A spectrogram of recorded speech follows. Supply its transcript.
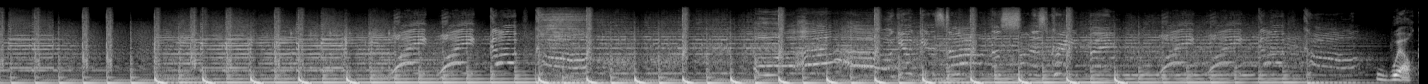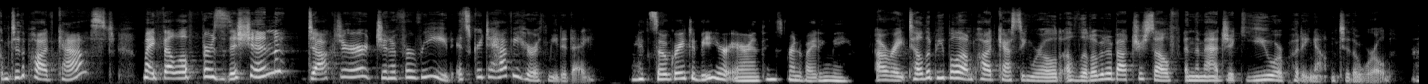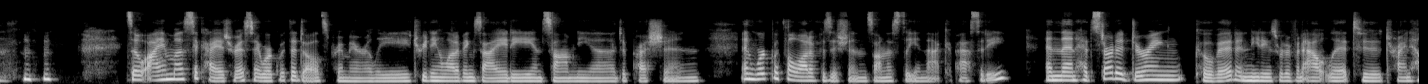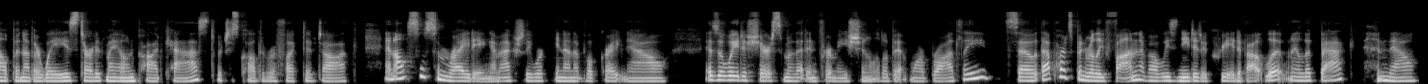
Welcome to the podcast, my fellow physician, Dr. Jennifer Reed. It's great to have you here with me today. It's so great to be here, Erin. Thanks for inviting me. All right, tell the people on podcasting world a little bit about yourself and the magic you are putting out into the world. so, I'm a psychiatrist. I work with adults primarily, treating a lot of anxiety, insomnia, depression, and work with a lot of physicians, honestly, in that capacity. And then had started during COVID and needing sort of an outlet to try and help in other ways, started my own podcast, which is called The Reflective Doc, and also some writing. I'm actually working on a book right now as a way to share some of that information a little bit more broadly. So that part's been really fun. I've always needed a creative outlet when I look back. And now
